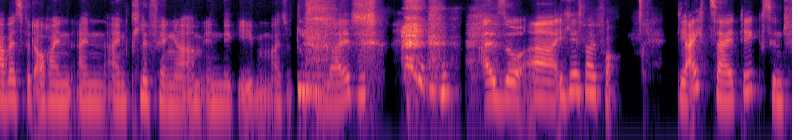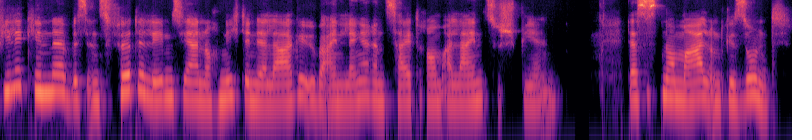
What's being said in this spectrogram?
aber es wird auch ein, ein, ein Cliffhanger am Ende geben. Also tut mir leid. Also, äh, ich lese mal vor. Gleichzeitig sind viele Kinder bis ins vierte Lebensjahr noch nicht in der Lage, über einen längeren Zeitraum allein zu spielen. Das ist normal und gesund,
